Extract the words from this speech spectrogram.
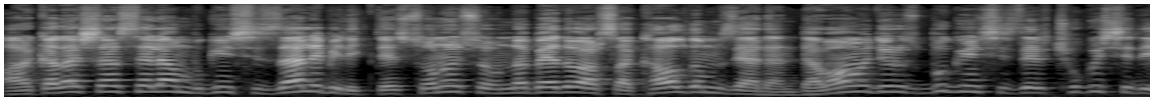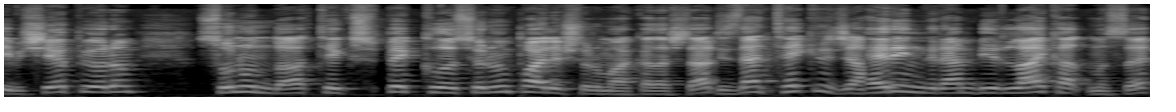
Arkadaşlar selam bugün sizlerle birlikte son sonunda Bedwars'a kaldığımız yerden devam ediyoruz. Bugün sizleri çok istediği bir şey yapıyorum. Sonunda Textpack klasörümü paylaşıyorum arkadaşlar. Sizden tek ricam her indiren bir like atması,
